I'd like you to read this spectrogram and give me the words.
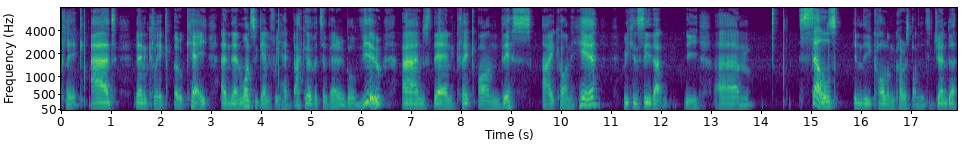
click add then click OK. And then once again if we head back over to variable view and then click on this icon here we can see that the um, cells in the column corresponding to gender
